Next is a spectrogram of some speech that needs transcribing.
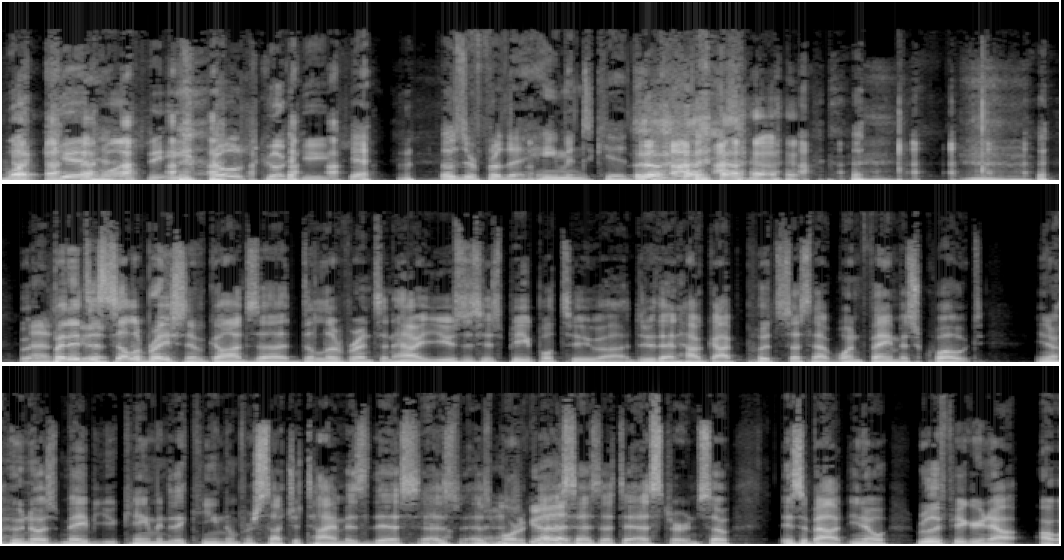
What kid wants to eat those cookies? Yeah, those are for the Haman's kids. But, but it's a celebration of God's uh, deliverance and how He uses His people to uh, do that, and how God puts us. That one famous quote, you know, who knows? Maybe you came into the kingdom for such a time as this, as as Mordecai good. says that to Esther. And so it's about you know really figuring out uh,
